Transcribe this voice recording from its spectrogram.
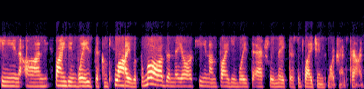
keen on finding ways to comply with the law than they are keen on finding ways to actually make their supply chains more transparent.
